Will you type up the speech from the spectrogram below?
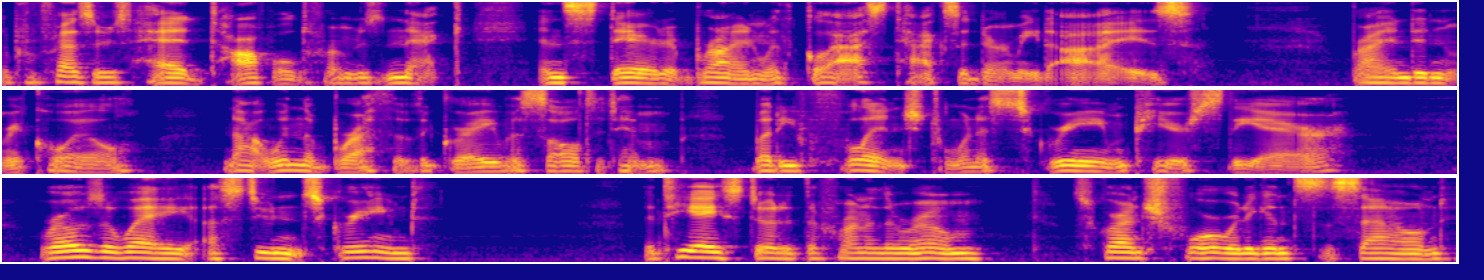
The professor's head toppled from his neck and stared at Brian with glass taxidermied eyes. Brian didn't recoil, not when the breath of the grave assaulted him, but he flinched when a scream pierced the air. Rows away, a student screamed. The TA stood at the front of the room, scrunched forward against the sound,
